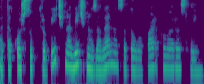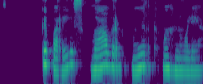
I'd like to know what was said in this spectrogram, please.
а також субтропічна вічно-зелена садово-паркова рослинність, кипарис, лавр, мирт, магнолія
